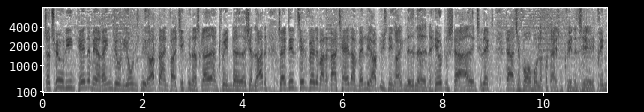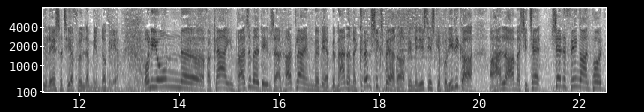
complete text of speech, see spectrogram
så tøv lige en kende med at ringe til Unionens nye hotline, for artiklen er skrevet af en kvinde, der hedder Charlotte. Så i dette tilfælde var der bare tale om venlig oplysninger og ikke nedladende hævdelse af eget intellekt, der er til formål at få dig som kvinde til kvindelig læser til at føle dig mindre værd. Unionen øh, forklarer i en pressemeddelelse, at hotline vil være bemandet med kønseksperter og feministiske politikere, og handler om at, citat, sætte fingeren på et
